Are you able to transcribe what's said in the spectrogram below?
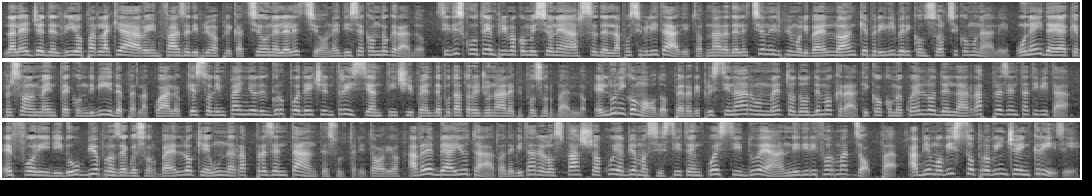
La legge del Rio parla chiaro, infatti fase di prima applicazione l'elezione di secondo grado. Si discute in prima commissione ARS della possibilità di tornare ad elezioni di primo livello anche per i liberi consorsi comunali. Una idea che personalmente condivide, per la quale ho chiesto l'impegno del gruppo dei centristi, anticipa il deputato regionale Pippo Sorbello. È l'unico modo per ripristinare un metodo democratico come quello della rappresentatività. È fuori di dubbio, prosegue Sorbello, che un rappresentante sul territorio avrebbe aiutato ad evitare lo sfascio a cui abbiamo assistito in questi due anni di riforma zoppa. Abbiamo visto province province in crisi,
